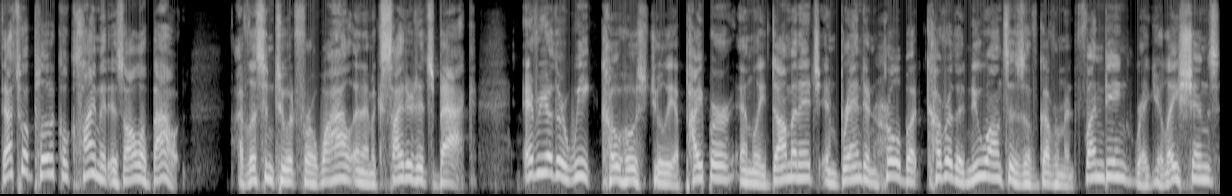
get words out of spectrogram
That's what political climate is all about. I've listened to it for a while and I'm excited it's back. Every other week, co hosts Julia Pyper, Emily Domenech, and Brandon Hurlbut cover the nuances of government funding, regulations,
